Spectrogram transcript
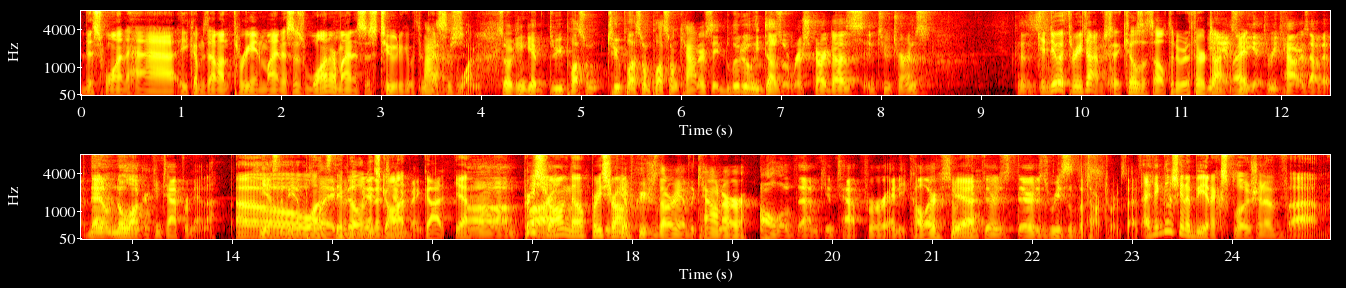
this one ha he comes down on three and minus is one or minus is two to get with the Minus counters? is one. So it can give three plus one, two plus one plus one counters. It literally does what Rishkar does in two turns. Because Can do it three times. 'cause It kills itself to do it a third yeah, time, so right? you get three counters out of it. But then no longer can tap for mana. Oh, he has to be in play once for the ability's mana gone. tapping. Got it. Yeah. Um, Pretty strong though. Pretty If strong. you have creatures that already have the counter, all of them can tap for any color. So Yeah. I think there's there's reasons to talk towards that. I think there's going to be an explosion of um,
